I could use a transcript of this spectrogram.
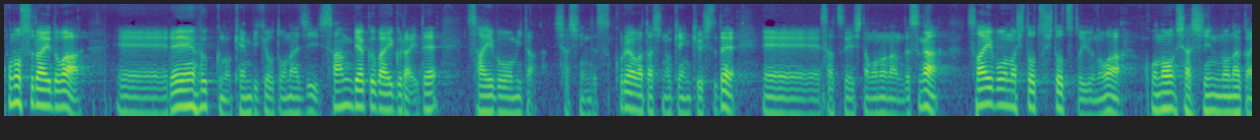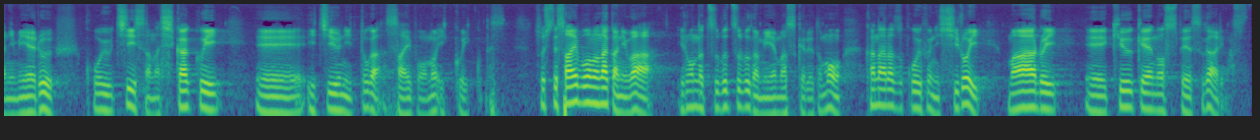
このスライドは、えー、レーンフックの顕微鏡と同じ300倍ぐらいで細胞を見た写真です。これは私の研究室で、えー、撮影したものなんですが細胞の一つ一つというのはこの写真の中に見えるこういう小さな四角い、えー、1ユニットが細胞の一個一個です。そして細胞の中にはいろんな粒々が見えますけれども必ずこういうふうに白い丸い、えー、球形のスペースがあります。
